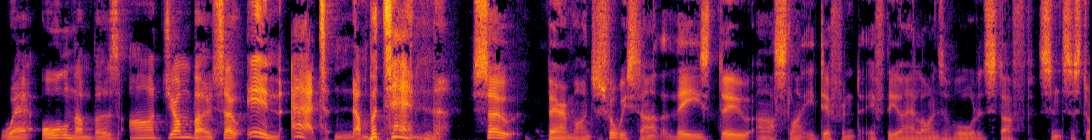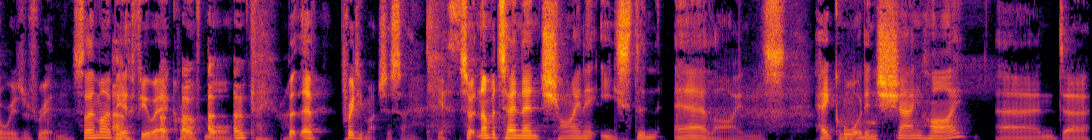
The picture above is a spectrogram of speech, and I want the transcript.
where all numbers are jumbo. So, in at number 10. So, bear in mind, just before we start, that these do are slightly different if the airlines have ordered stuff since the stories was written. So there might be Oh, a few oh, aircraft oh, oh, more. okay, right. But they're pretty much the same. Yes. So at number 10, then, China Eastern Airlines, headquartered in Shanghai. And uh,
